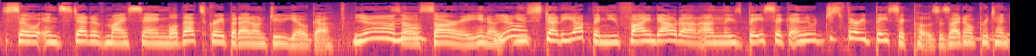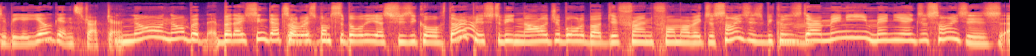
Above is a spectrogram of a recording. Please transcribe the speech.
so instead of my saying, "Well, that's great, but I don't do yoga," Yeah, so no. sorry. You know, Yeah. you study up and you find out on, on these basic and they were just very basic poses. I don't pretend to be a yoga instructor. No, no, but but I think that's But our it- responsibility as physical therapists to be knowledgeable about different form of exercises because Mm-hmm. there are many many exercises uh,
